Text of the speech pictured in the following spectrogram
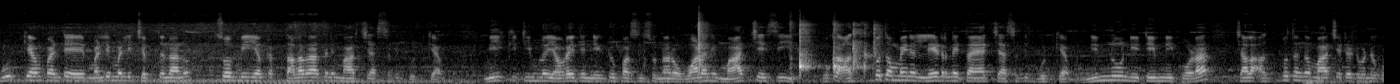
బూట్ క్యాంప్ అంటే మళ్ళీ మళ్ళీ చెప్తున్నాను. సో మీ యొక్క తలరాతని మార్చేస్తుంది బూట్ క్యాంప్ మీ టీంలో ఎవరైతే నెగిటివ్ పర్సన్స్ ఉన్నారో వాళ్ళని మార్చేసి ఒక అద్భుతమైన లీడర్ని తయారు చేస్తుంది బూట్ క్యాంప్ నిన్ను నీ టీంని కూడా చాలా అద్భుతంగా మార్చేటటువంటి ఒక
